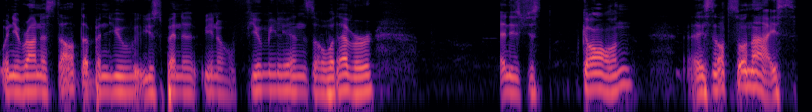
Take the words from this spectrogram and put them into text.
when you run a startup and you you spend a you know few millions or whatever, and it's just gone. It's not so nice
